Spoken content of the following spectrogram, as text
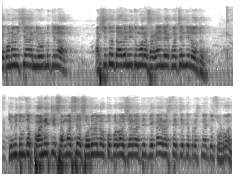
एकोणावीसच्या निवडणुकीला आशुतोष दादांनी तुम्हाला सगळ्यांना एक वचन दिलं होतं की मी तुमचं पाण्याची समस्या सोडवेल कोपरगाव शहरातील जे काही रस्त्याचे ते प्रश्न आहेत ते सोडवल.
